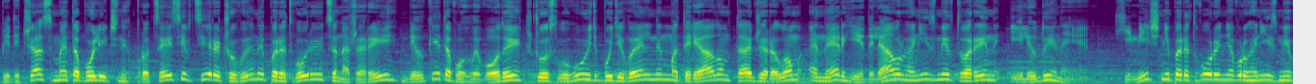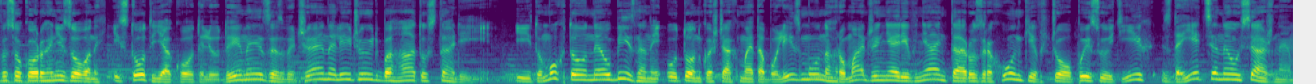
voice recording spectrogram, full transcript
Під час метаболічних процесів ці речовини перетворюються на жири, білки та вуглеводи, що слугують будівельним матеріалом та джерелом енергії для організмів тварин і людини. Хімічні перетворення в організмі високоорганізованих істот, як от людини, зазвичай налічують багато стадій. І тому, хто не обізнаний у тонкощах метаболізму, нагромадження рівнянь та розрахунків, що описують їх, здається неосяжним.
